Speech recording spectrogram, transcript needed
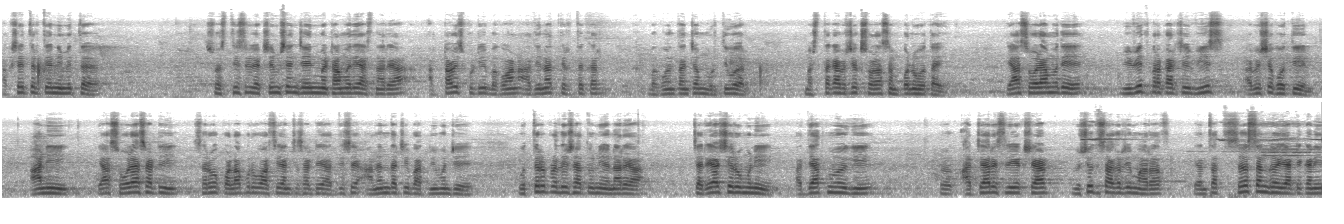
अक्षय तृतीयेनिमित्त स्वस्ती श्री लक्ष्मीसेन जैन मठामध्ये असणाऱ्या अठ्ठावीस फुटी भगवान आदिनाथ तीर्थकर भगवंतांच्या मूर्तीवर मस्तकाभिषेक सोहळा संपन्न होत आहे. या सोहळ्यामध्ये विविध प्रकारचे वीस अभिषेक होतील आणि या सोहळ्यासाठी सर्व कोल्हापूरवासियांच्यासाठी अतिशय आनंदाची बातमी म्हणजे उत्तर प्रदेशातून येणाऱ्या चर्या शिरोमणी अध्यात्मयोगी आचार्य श्री एकशे आठ महाराज यांचा सहसंघ या ठिकाणी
